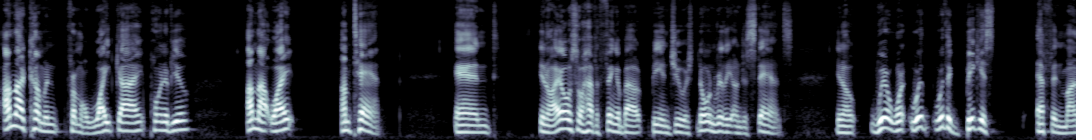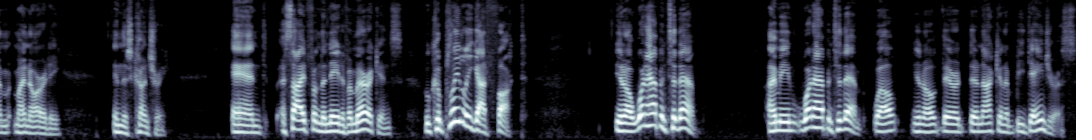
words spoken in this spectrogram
I'm not coming from a white guy point of view. I'm not white. I'm tan, and you know I also have a thing about being Jewish. No one really understands. You know, we're we're we're the biggest effing mi- minority in this country, and aside from the Native Americans who completely got fucked, you know what happened to them? I mean, what happened to them? Well, you know, they're they're not going to be dangerous,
